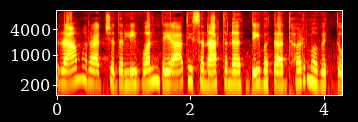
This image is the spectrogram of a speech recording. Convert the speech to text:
ರಾಮರಾಜ್ಯದಲ್ಲಿ ಒಂದೇ ಆದಿ ಸನಾತನ ದೇವತಾ ಧರ್ಮವಿತ್ತು.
